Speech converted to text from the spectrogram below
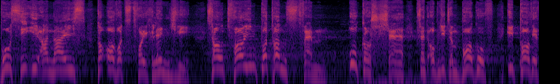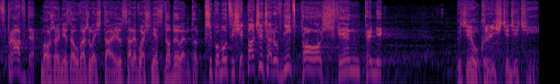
Busy i Anais to owoc twoich lędźwi. Są twoim potomstwem. Ukosz się przed obliczem bogów i powiedz prawdę. Może nie zauważyłeś, Tiles, ale właśnie zdobyłem to. Przy pomocy siepaczy, czarownic? To święte mie... Gdzie ukryliście dzieci?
